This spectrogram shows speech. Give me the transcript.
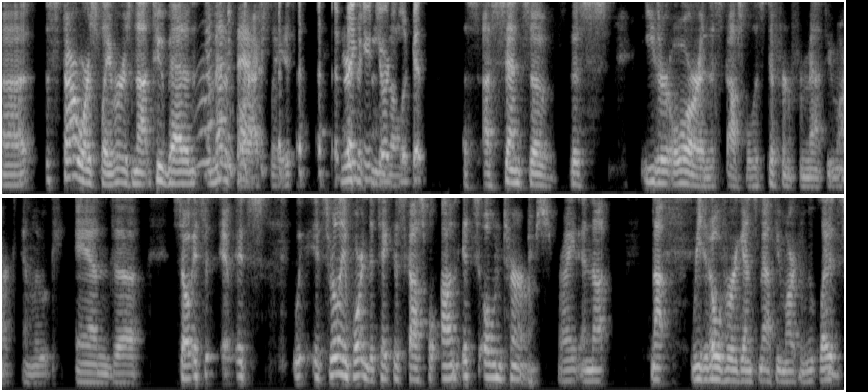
Uh, Star Wars flavor is not too bad a, a metaphor, actually. It's, Thank you, George a, Lucas. A, a, sense of this either or in this gospel that's different from Matthew, Mark, and Luke. And uh, so it's it's it's really important to take this gospel on its own terms, right, and not not read it over against Matthew, Mark, and Luke. Let it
